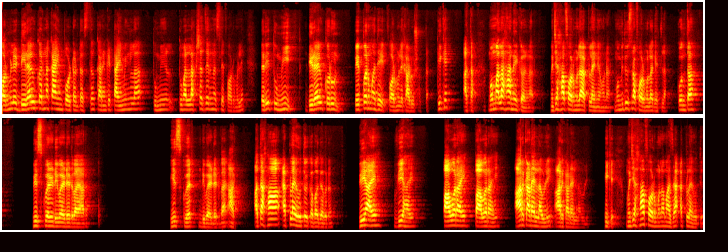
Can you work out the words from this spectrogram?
फॉर्म्युले डिराईव्ह करणं काय इम्पॉर्टंट असतं? कारण की टायमिंगला तुम्ही तुम्हाला लक्षात जरी नसले फॉर्म्युले तरी तुम्ही डिराईव्ह करून पेपरमध्ये फॉर्म्युले काढू शकता. ठीक आहे? आता मग मला हा नाही कळणार. म्हणजे हा फॉर्म्युला अप्लाय नाही होणार. मग मी दुसरा फॉर्म्युला घेतला. कोणता? V square divided by R V square divided by R आता हा अप्लाय होतोय का बघा बरं. व्ही आहे व्ही आहे पॉवर आहे पॉवर आहे आर काढायला लावली आर काढायला लावली. ठीक आहे? म्हणजे हा फॉर्म्युला माझा अप्लाय होतोय.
